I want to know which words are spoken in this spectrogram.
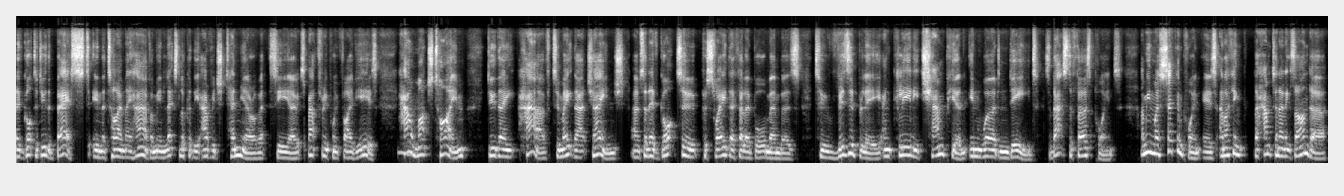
they've got to do the best in the time they have. I mean, let's look at the average tenure of a CEO. It's about 3.5 years. Mm-hmm. How much time do they have to make that change? Um, so they've got to persuade their fellow board members to visibly and clearly champion in word and deed. So that's the first point. I mean, my second point is, and I think the Hampton Alexander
